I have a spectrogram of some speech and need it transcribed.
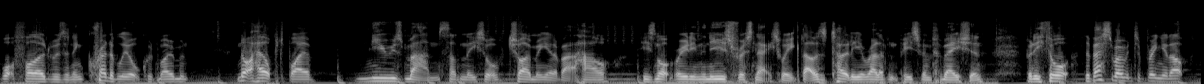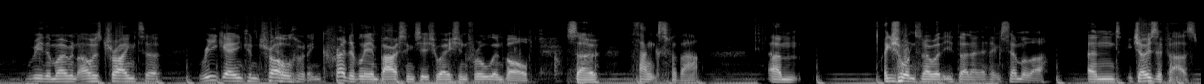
What followed was an incredibly awkward moment, not helped by a newsman suddenly sort of chiming in about how he's not reading the news for us next week. That was a totally irrelevant piece of information. But he thought the best moment to bring it up would be the moment I was trying to regain control of an incredibly embarrassing situation for all involved. So thanks for that. Um, I just wanted to know whether you've done anything similar. And Joseph has.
